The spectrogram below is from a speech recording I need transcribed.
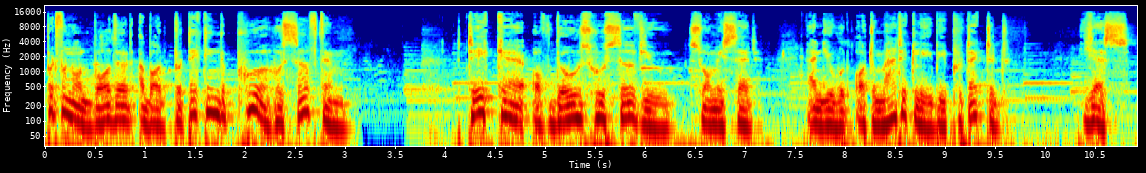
but were not bothered about protecting the poor who served them. Take care of those who serve you, Swami said, and you would automatically be protected. Yes,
